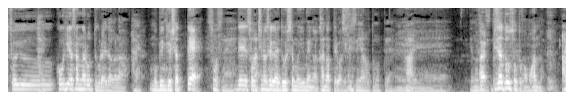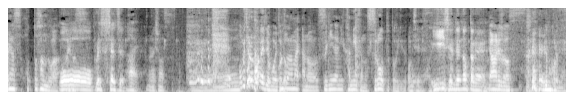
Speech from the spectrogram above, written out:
そういうコーヒー屋さんになろうってぐらいだから、はい。もう勉強しちゃってそうですね。でそっちの世界どうしても夢が叶ってるわけね。先生やろうと思って。はい。ピザトーストとかもあんの？あります。ホットサンドがありおおプレスしたやつ。はい。お願いします。お店の名前じゃあもう一度お店の。名前、あの、杉並上草のスロープというお店です。いい宣伝になったねいや、ありがとうございます。でもこれね、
